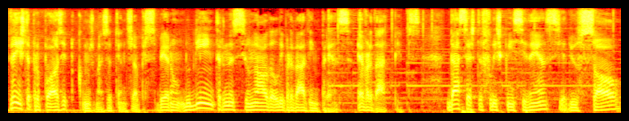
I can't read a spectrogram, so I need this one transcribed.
Vem isto a propósito, como os mais atentos já perceberam, do Dia Internacional da Liberdade de Imprensa. É verdade, Pips. Dá-se esta feliz coincidência de o Sol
